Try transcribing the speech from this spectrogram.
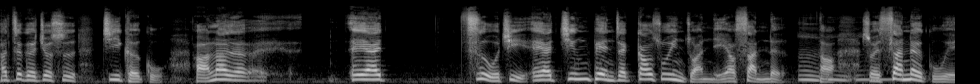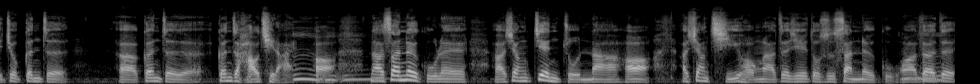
啊，这个就是机壳股啊。那 AI 伺服器 AI 晶片在高速运转也要散热。嗯，啊，所以散热股也就跟着。啊，跟着跟着好起来啊！那散热股呢？啊，像建准呐，啊啊，像旗宏啊，这些都是散热股啊。这这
